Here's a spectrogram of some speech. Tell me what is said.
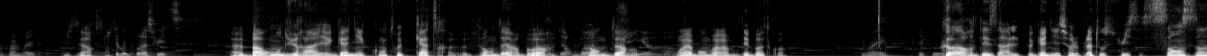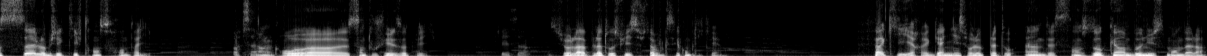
Enfin bref, Bizarre ça. je t'écoute pour la suite. Euh, Baron du rail, gagné contre 4 Vanderborg. Vander... Ouais, bon, bah, des bots quoi. Ouais, je l'ai fait aussi. Corps des Alpes, gagné sur le plateau suisse sans un seul objectif transfrontalier. Oh, ça En va, gros, euh, sans toucher les autres pays. c'est ça. Sur la plateau suisse, je t'avoue que c'est compliqué. hein. Fakir, gagné sur le plateau Inde sans aucun bonus mandala.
